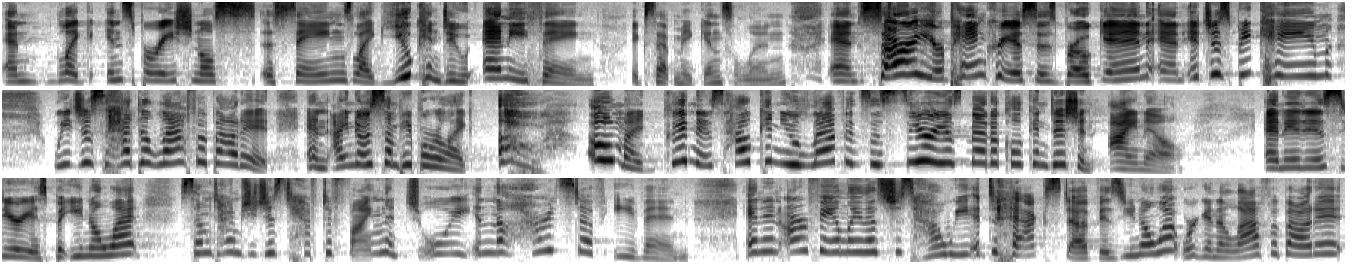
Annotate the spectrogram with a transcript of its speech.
and like inspirational s- uh, sayings like, You can do anything except make insulin, and sorry, your pancreas is broken. And it just became, we just had to laugh about it. And I know some people were like, Oh, Oh my goodness, how can you laugh? It's a serious medical condition. I know. And it is serious. But you know what? Sometimes you just have to find the joy in the hard stuff, even. And in our family, that's just how we attack stuff is you know what? We're going to laugh about it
